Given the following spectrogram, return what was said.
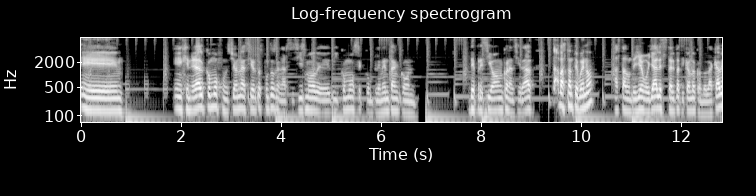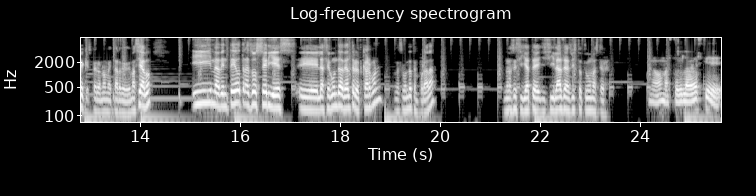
Eh, en general cómo funciona ciertos puntos de narcisismo y cómo se complementan con depresión, con ansiedad. Está bastante bueno. Hasta donde llevo. Ya les estaré platicando cuando la acabe, que espero no me tarde demasiado. Y me aventé otras dos series. Eh, la segunda de Altered Carbon, la segunda temporada. No sé si ya te, si las has visto tú, Master. No, Master, la verdad es que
